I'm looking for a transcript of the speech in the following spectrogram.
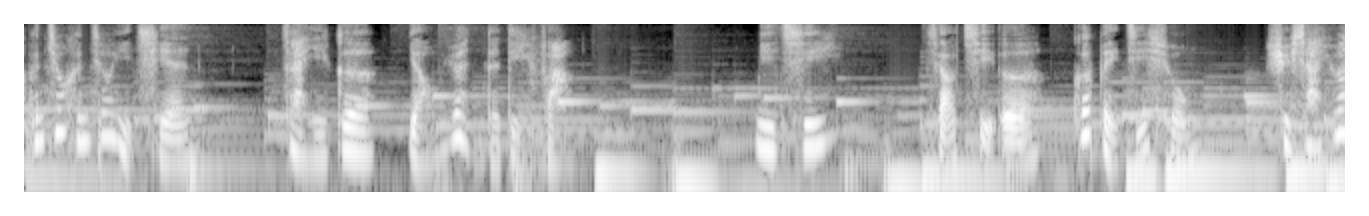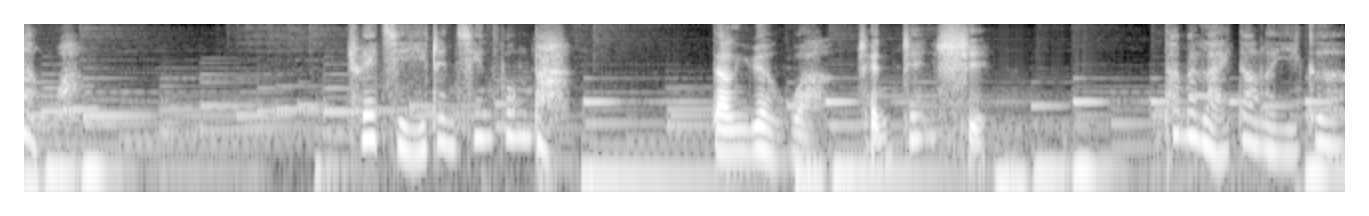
很久很久以前，在一个遥远的地方，米奇、小企鹅和北极熊许下愿望：吹起一阵清风吧。当愿望成真时，他们来到了一个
